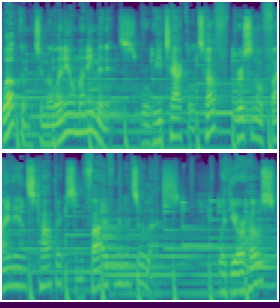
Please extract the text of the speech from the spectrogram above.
Welcome to Millennial Money Minutes, where we tackle tough personal finance topics in five minutes or less. With your host,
